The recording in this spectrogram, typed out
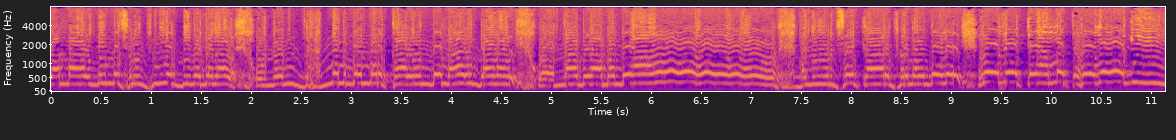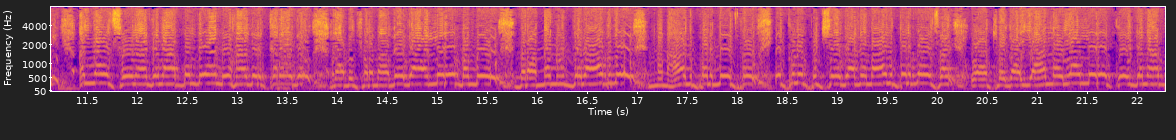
گا، مال دی مصروف شخصیت کی وجہ انہوں نے جہنم کے اندر قانون دے نال جانا وہ اللہ دیا بندیا حضور سرکار فرما نے، روزے قیامت ہوے گی اللہ سونا جناب بندے حاضر کرے گا۔ رب فرما گا میرے بندے برا مینو جواب دو نماز پڑھتے سو ایک نے پوچھے گا، نماز پڑھتے سو وہ آخے گا، یا مولا، میرے کو جناب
